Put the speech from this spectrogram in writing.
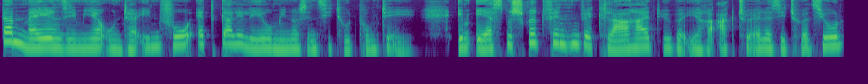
dann mailen Sie mir unter info at galileo-institut.de. Im ersten Schritt finden wir Klarheit über Ihre aktuelle Situation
